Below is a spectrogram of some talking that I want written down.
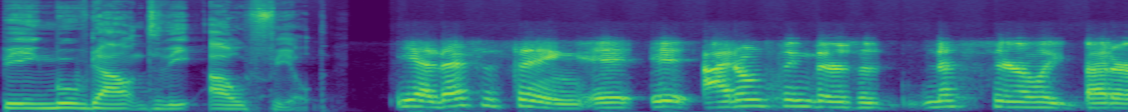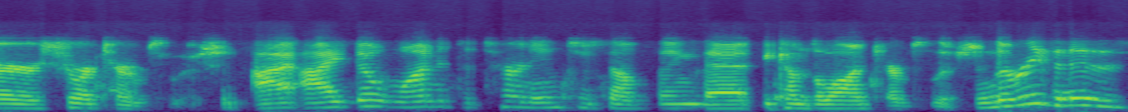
being moved out into the outfield. Yeah, that's the thing. It, it, I don't think there's a necessarily better short-term solution. I, I don't want it to turn into something that becomes a long-term solution. The reason is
